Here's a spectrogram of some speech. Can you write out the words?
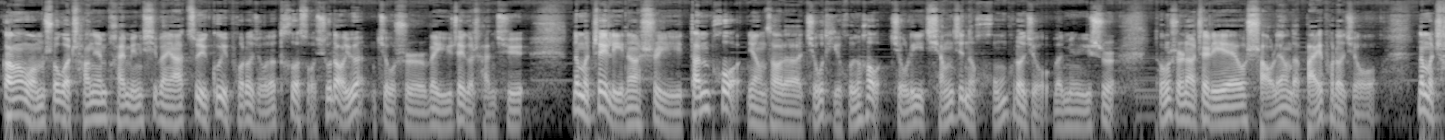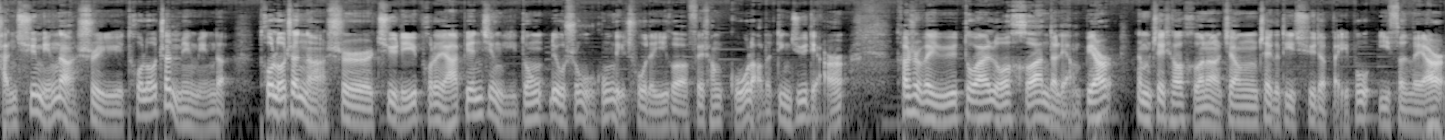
刚刚我们说过，常年排名西班牙最贵葡萄酒的特索修道院就是位于这个产区。那么这里呢是以单珀酿造的酒体浑厚、酒力强劲的红葡萄酒闻名于世，同时呢这里也有少量的白葡萄酒。那么产区名呢是以托罗镇命名的。托罗镇呢是距离葡萄牙边境以东六十五公里处的一个非常古老的定居点儿。它是位于多埃罗河岸的两边儿，那么这条河呢，将这个地区的北部一分为二。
